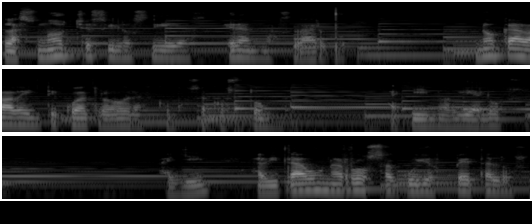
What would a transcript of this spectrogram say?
las noches y los días eran más largos, no cada 24 horas como se acostumbra. Allí no había luz. Allí habitaba una rosa cuyos pétalos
